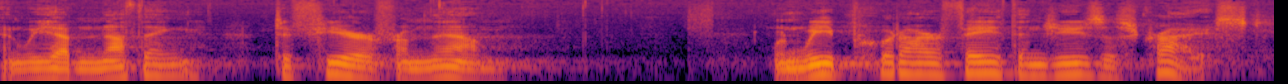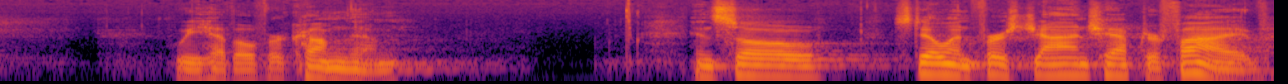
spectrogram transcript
And we have nothing to fear from them. When we put our faith in Jesus Christ, we have overcome them. And so, still in 1 John chapter 5,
